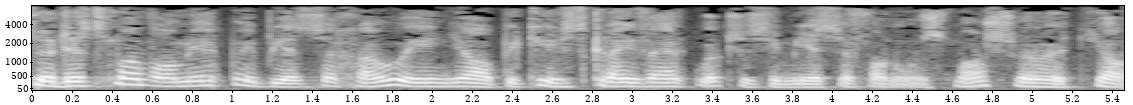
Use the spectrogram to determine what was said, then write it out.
So dis maar waarmee ek my besig hou en ja, bietjie skryfwerk ook soos die meeste van ons maar so ja,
